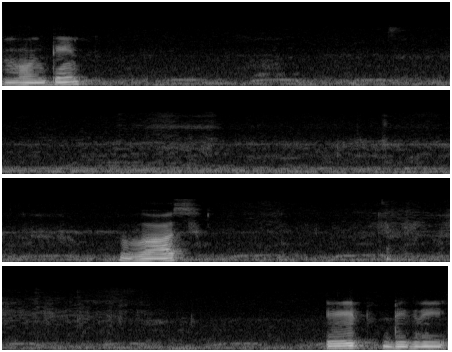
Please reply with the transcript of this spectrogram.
mountain. Was eight degree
